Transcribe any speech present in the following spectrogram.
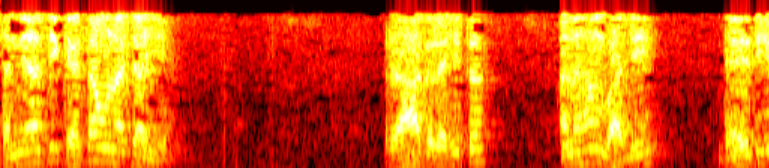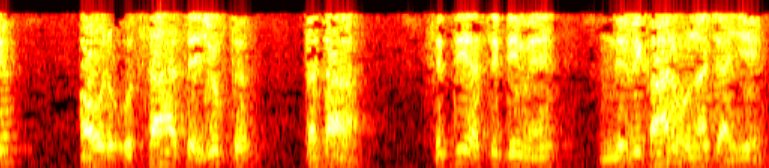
सन्यासी कैसा होना चाहिए? राग रहित अनहम वाली धैर्य और उत्साह से युक्त तथा सिद्धि असिद्धि में निर्विकार होना चाहिए।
